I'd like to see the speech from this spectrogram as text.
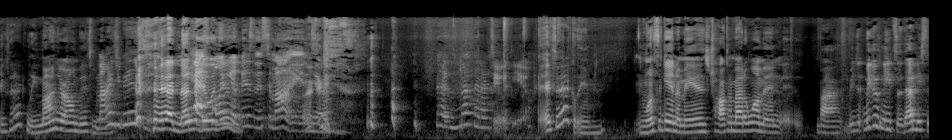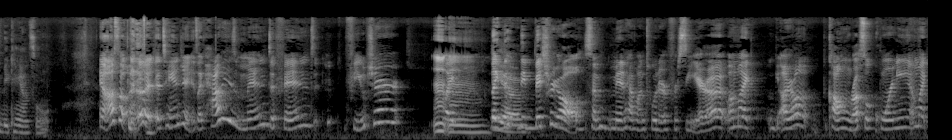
exactly. Mind your own business. Mind your business. it had nothing he to do with you. plenty you. of business to mind. Yeah. It has nothing to do with you. Exactly. Once again, a man's talking about a woman. By we just, we just need to that needs to be canceled. And also, another a tangent is like how these men defend Future. Mm-mm. Like Yeah. the, the vitriol some men have on Twitter for Ciara. I'm like, are y'all calling Russell corny? I'm like,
